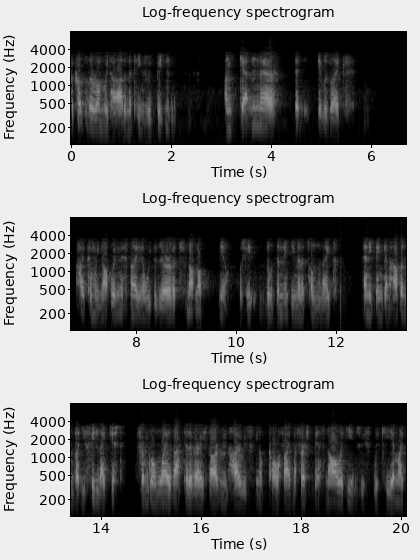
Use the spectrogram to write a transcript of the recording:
because of the run we'd had and the teams we'd beaten, and getting there, it, it was like, how can we not win this now? You know, we deserve it. Not, not, you know, the, the 90 minutes on the night, anything can happen, but you feel like just from going way back to the very start and how we've, you know, qualified in the first bit and all the games we've, we came, like,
